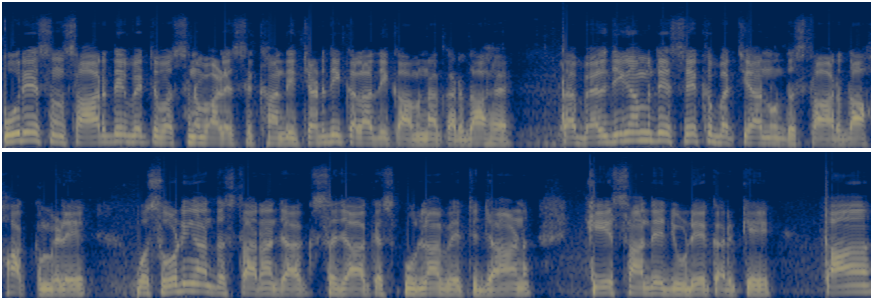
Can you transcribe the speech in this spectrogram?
ਪੂਰੇ ਸੰਸਾਰ ਦੇ ਵਿੱਚ ਵਸਣ ਵਾਲੇ ਸਿੱਖਾਂ ਦੀ ਚੜ੍ਹਦੀ ਕਲਾ ਦੀ ਕਾਮਨਾ ਕਰਦਾ ਹੈ, ਤਾਂ ਬੈਲਜੀਅਮ ਦੇ ਸਿੱਖ ਬੱਚਿਆਂ ਨੂੰ ਦਸਤਾਰ ਦਾ ਹੱਕ ਮਿਲੇ। ਉਹ ਸੋਹਣੀਆਂ ਦਸਤਾਰਾਂ ਜਾ ਸਜਾ ਕੇ ਸਕੂਲਾਂ ਵਿੱਚ ਜਾਣ, ਕੇਸਾਂ ਦੇ ਜੂੜੇ ਕਰਕੇ, ਤਾਂ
